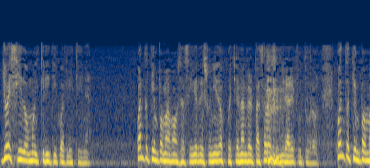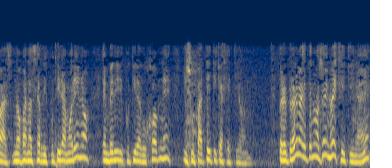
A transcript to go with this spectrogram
Yo he sido muy crítico a Cristina. ¿Cuánto tiempo más vamos a seguir desunidos cuestionando el pasado sin mirar el futuro? ¿Cuánto tiempo más nos van a hacer discutir a Moreno en vez de discutir a Dujovne y su patética gestión? Pero el problema que tenemos hoy no es Cristina, ¿eh?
